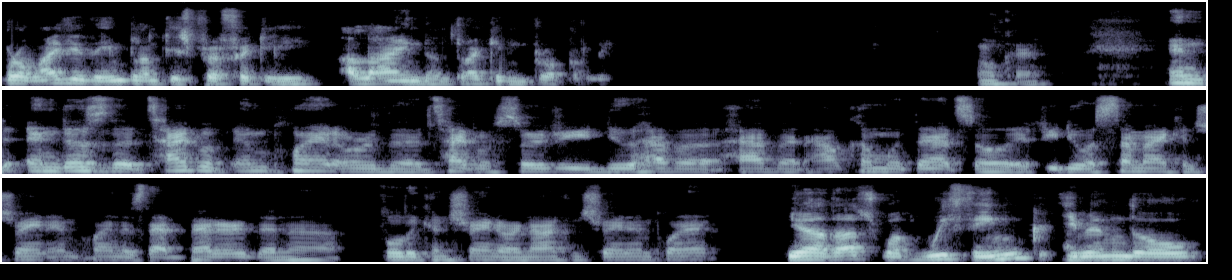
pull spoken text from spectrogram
provided the implant is perfectly aligned and tracking properly. Okay. And and does the type of implant or the type of surgery do have a have an outcome with that? So if you do a semi-constrained implant, is that better than a fully constrained or a non-constrained implant? Yeah, that's what we think, even though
